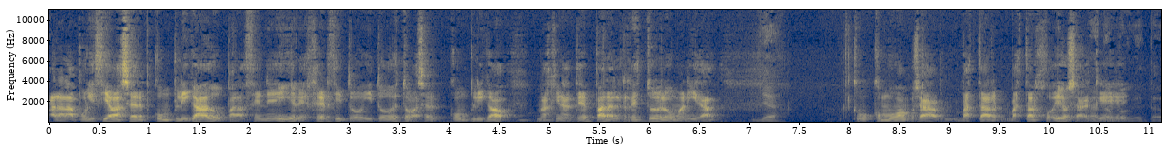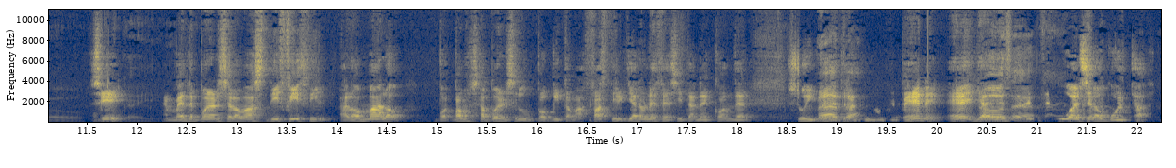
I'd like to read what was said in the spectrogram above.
para la policía va a ser complicado, para CNI, el ejército y todo esto va a ser complicado, imagínate para el resto de la humanidad. Ya. ¿Cómo, va, o sea, va a estar, va a estar jodido, o sea que... Sí, en vez de ponérselo más difícil a los malos, pues vamos a ponérselo un poquito más fácil. Ya no necesitan esconder su IP detrás de un VPN, ¿eh? Ya igual se la oculta.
